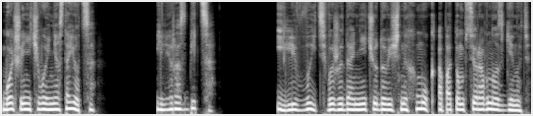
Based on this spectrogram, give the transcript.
Больше ничего и не остается. Или разбиться. Или выть в ожидании чудовищных мук, а потом все равно сгинуть.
